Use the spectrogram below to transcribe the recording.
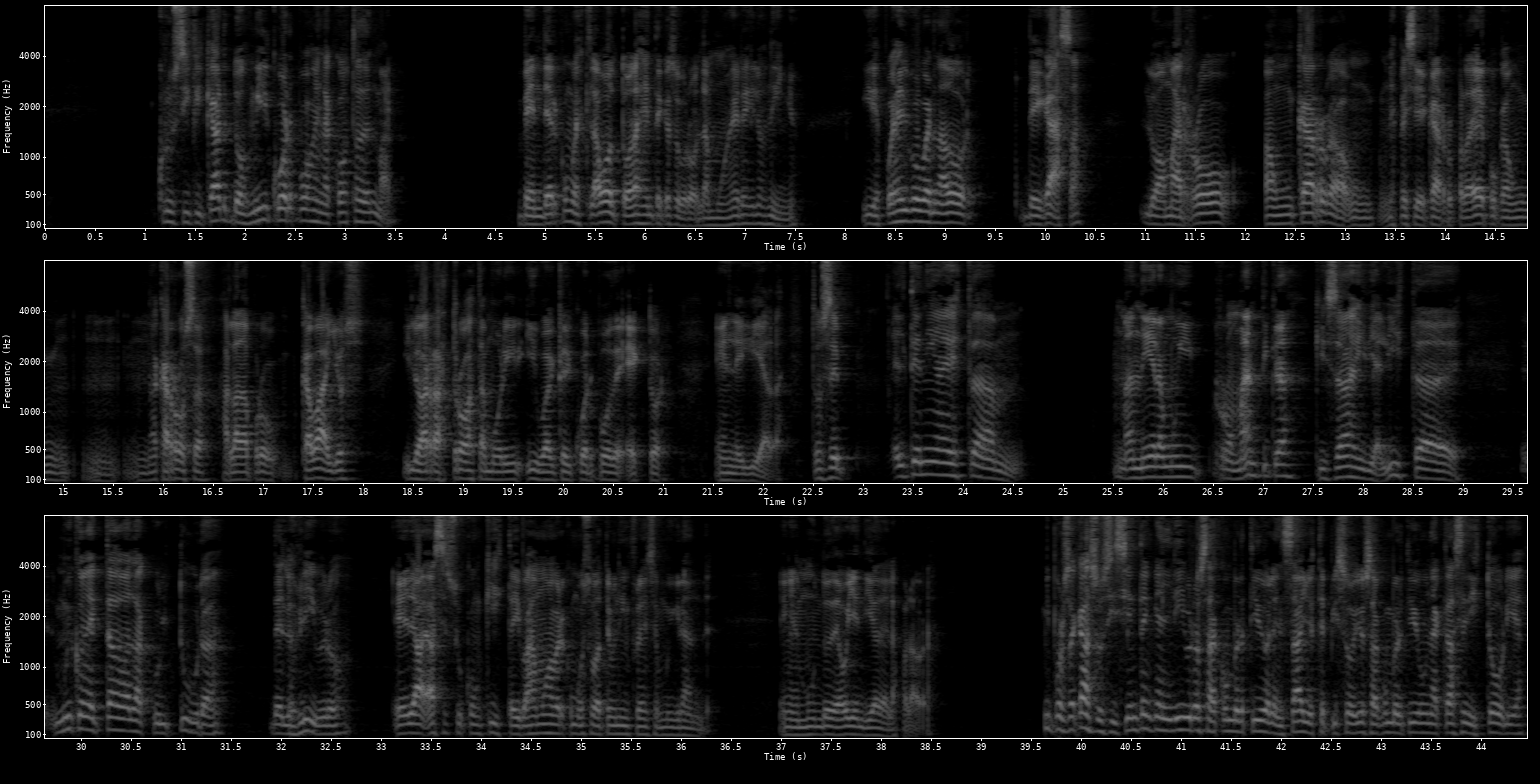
crucificar dos mil cuerpos en la costa del mar, vender como esclavo a toda la gente que sobró, las mujeres y los niños, y después el gobernador de Gaza, lo amarró a un carro, a una especie de carro para la época, una carroza jalada por caballos, y lo arrastró hasta morir, igual que el cuerpo de Héctor en la Iliada. Entonces, él tenía esta manera muy romántica, quizás idealista, eh, muy conectado a la cultura de los libros. Él hace su conquista y vamos a ver cómo eso va a tener una influencia muy grande en el mundo de hoy en día de las palabras. Y por si acaso, si sienten que el libro se ha convertido, el ensayo, este episodio se ha convertido en una clase de historia,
